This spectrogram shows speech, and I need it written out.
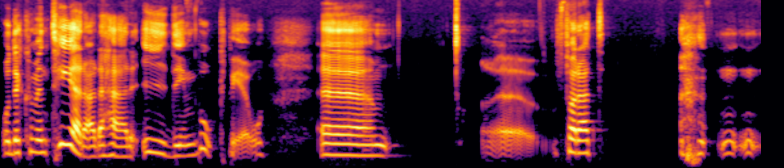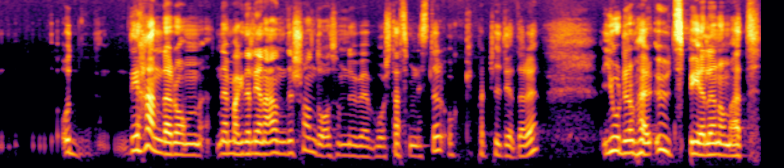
och dokumenterar det här i din bok, PO. Um, ehm, eh, för att och det handlar om när Magdalena Andersson, då, som nu är vår statsminister och partiledare, gjorde de här utspelen om att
